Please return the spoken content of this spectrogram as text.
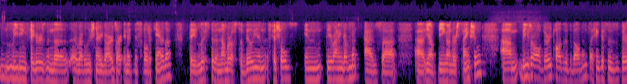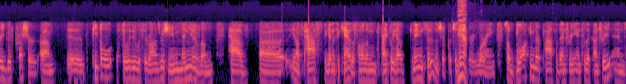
leading figures in the uh, Revolutionary Guards are inadmissible to Canada. They listed a number of civilian officials in the Iranian government as, uh, uh, you know, being under sanction. Um, these are all very positive developments. I think this is very good pressure. Um, uh, people affiliated with Iran's regime, many of them have uh, you know, paths to get into Canada. Some of them, frankly, have Canadian citizenship, which is yeah. very worrying. So blocking their path of entry into the country and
